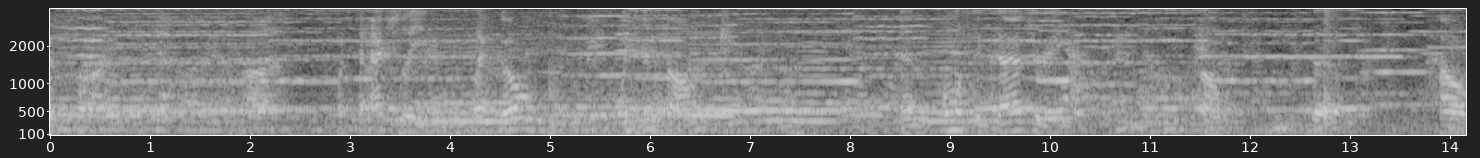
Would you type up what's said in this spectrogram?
Was taught uh, was to actually let go with your thumb and almost exaggerate um, the how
